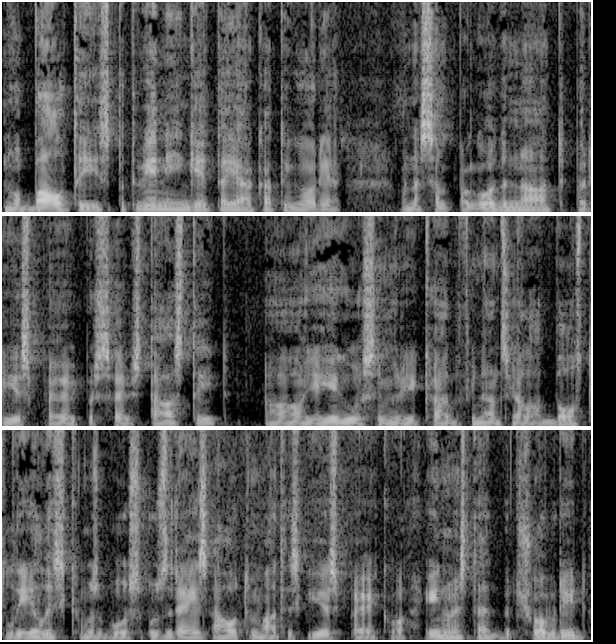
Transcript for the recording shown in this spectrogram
No Baltijas pat vienīgie tajā kategorijā un esam pagodināti par iespēju par sevi stāstīt. Ja iegūsim arī kādu finansiālu atbalstu, lieliski mums būs uzreiz automātiski iespēja ko investēt, bet šobrīd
